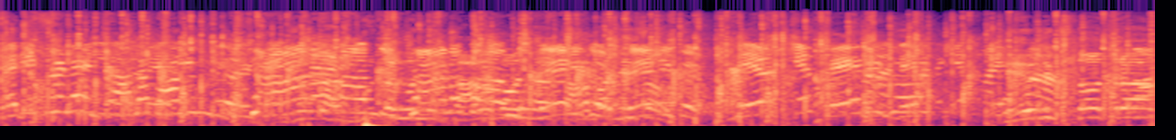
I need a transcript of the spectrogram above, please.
Very good. చాలా బాగుంది. చాలా బాగుంది. చాలా బాగుంది. వెరీ గుడ్ వెరీ గుడ్ స్తోత్రం.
